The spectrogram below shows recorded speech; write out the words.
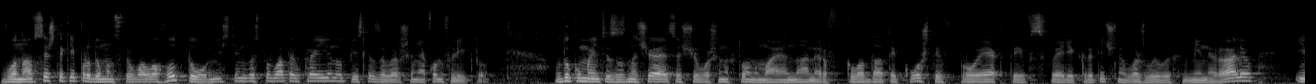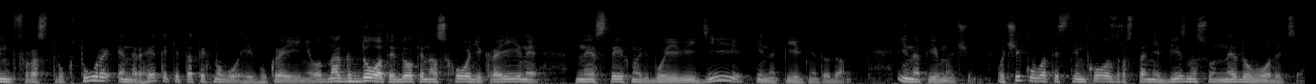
вона все ж таки продемонструвала готовність інвестувати в країну після завершення конфлікту. В документі зазначається, що Вашингтон має намір вкладати кошти в проекти в сфері критично важливих мінералів, інфраструктури, енергетики та технологій в Україні. Однак доти, доки на сході країни не стихнуть бойові дії, і на півдні додам, і на півночі, очікувати стрімкого зростання бізнесу не доводиться.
